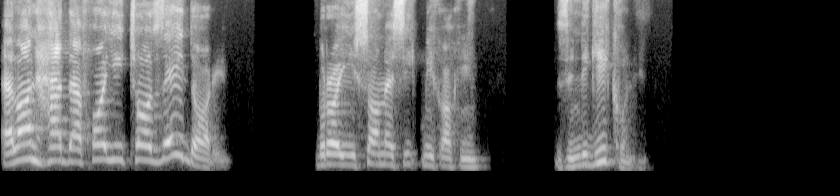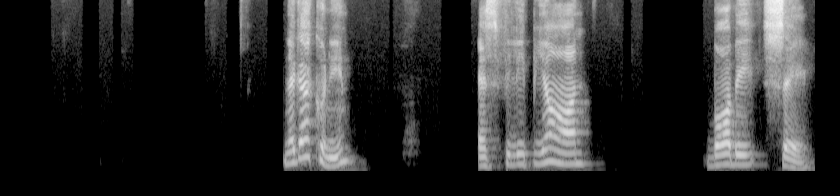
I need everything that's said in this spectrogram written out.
الان هدف های تازه داریم. برای عیسی مسیح می‌خواهیم زندگی کنیم. نگاه کنیم. از فیلیپیان باب سه.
